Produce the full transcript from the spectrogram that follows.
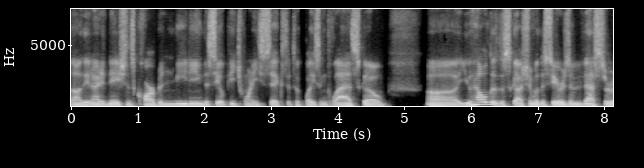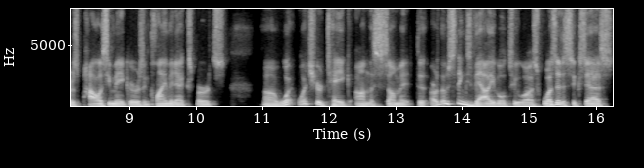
uh, the United Nations carbon meeting, the COP26 that took place in Glasgow. Uh, you held a discussion with a series of investors, policymakers, and climate experts. Uh, what, what's your take on the summit? Are those things valuable to us? Was it a success?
